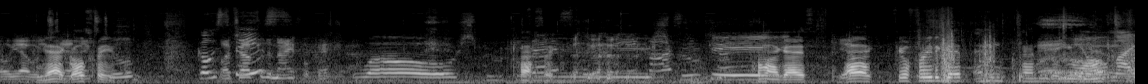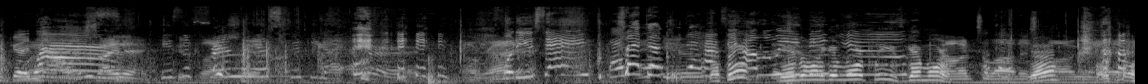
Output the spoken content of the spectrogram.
Oh yeah, will you Yeah, stand next Ghostface. to him? Ghost Watch face? out for the knife, okay? Whoa. Classic. Spooky. Come on, guys. Yeah. Uh, feel free to get any candy that you want. Oh my goodness. Exciting. He's Good the class. friendliest spooky guy ever. All right. what do you say? Trick or treat. That's Happy it. Halloween. You don't want to thank get more? Please get more. Oh, it's a lot. There's Yeah? a lot. Yeah,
